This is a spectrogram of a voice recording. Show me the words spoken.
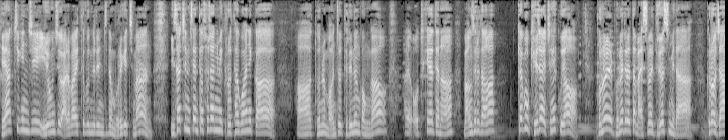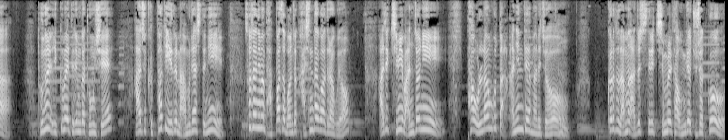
계약직인지 일용직 아르바이트 분들인지는 모르겠지만 이삿짐 센터 소장님이 그렇다고 하니까 아 돈을 먼저 드리는 건가? 아, 어떻게 해야 되나 망설이다가 결국 계좌 이체 했고요. 돈을 보내드렸다 말씀을 드렸습니다. 그러자 돈을 입금해 드림과 동시에 아주 급하게 일을 마무리하시더니 소장님은 바빠서 먼저 가신다고 하더라고요. 아직 짐이 완전히 다 올라온 것도 아닌데 말이죠. 그래도 남은 아저씨들이 짐을 다 옮겨주셨고,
